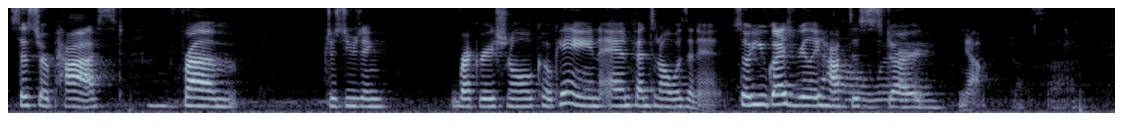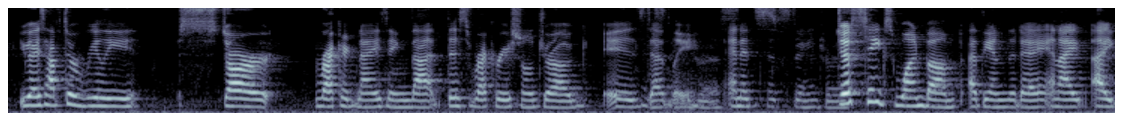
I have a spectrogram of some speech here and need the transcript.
sister passed mm-hmm. from just using recreational cocaine and fentanyl was in it so you guys really have No to start way. yeah. You guys have to really start recognizing that this recreational drug is It's deadly dangerous. and it's, It's dangerous. just takes one bump at the end of the day and I, I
